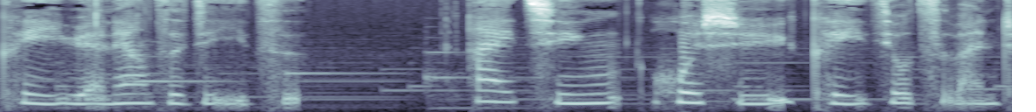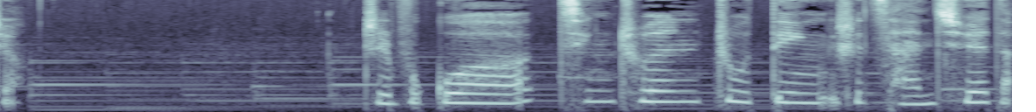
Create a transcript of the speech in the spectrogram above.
可以原谅自己一次，爱情或许可以就此完整。只不过青春注定是残缺的，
